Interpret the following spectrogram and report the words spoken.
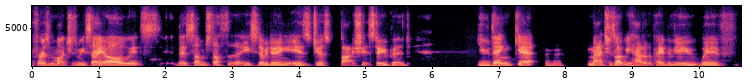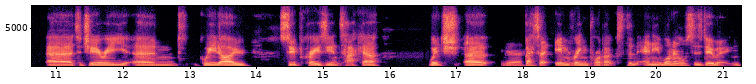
for as much as we say, oh, it's there's some stuff that the ECW doing is just batshit stupid. You then get Mhm. matches like we had at the pay per view with uh, Tajiri and Guido, Super Crazy and Taka, which uh, Yeah, better in ring products than anyone else is doing.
